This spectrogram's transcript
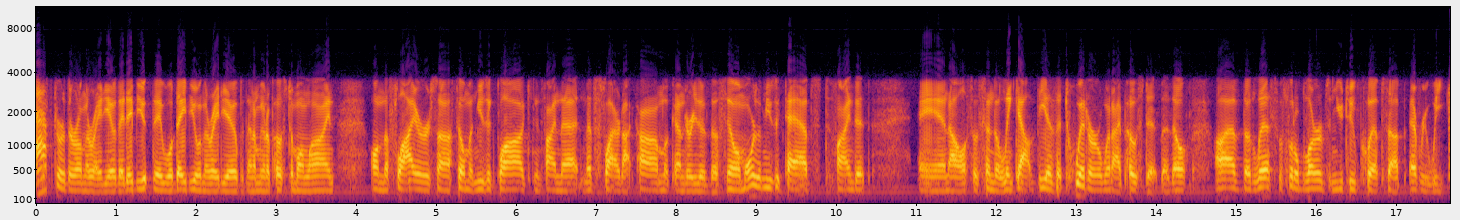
after they're on the radio. They debut. They will debut on the radio, but then I'm going to post them online on the Flyers uh, Film and Music blog. You can find that at memphisflyer.com. Look under either the film or the music tabs to find it. And I'll also send a link out via the Twitter when I post it. But they'll I'll have the list with little blurbs and YouTube clips up every week.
